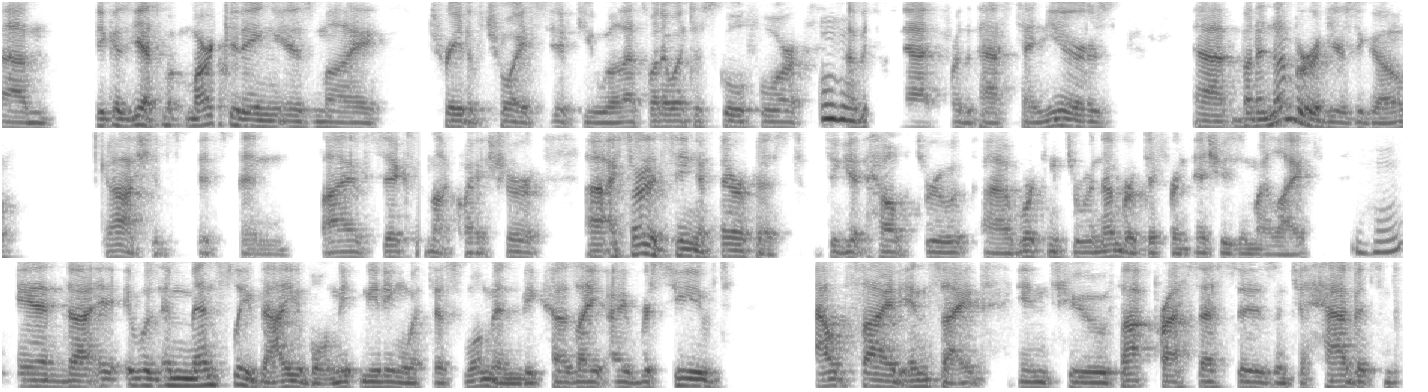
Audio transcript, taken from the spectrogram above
um, because yes, marketing is my trade of choice, if you will. That's what I went to school for. Mm-hmm. I've been doing that for the past 10 years. Uh, but a number of years ago, gosh, it's it's been five, six, I'm not quite sure. Uh, I started seeing a therapist to get help through uh, working through a number of different issues in my life. Mm-hmm. And uh, it, it, was immensely valuable meet, meeting with this woman because I, I, received outside insight into thought processes, into habits, into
